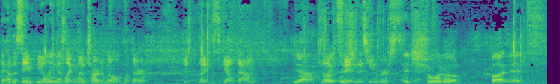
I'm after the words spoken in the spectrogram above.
they have the same feeling as like an Uncharted moment, but they're just like scaled down Yeah. to So like fit it's, in this universe. it's yeah. shorter, but it's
